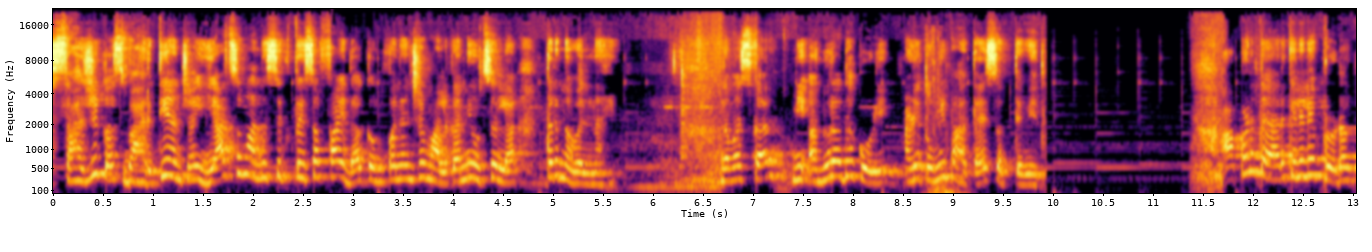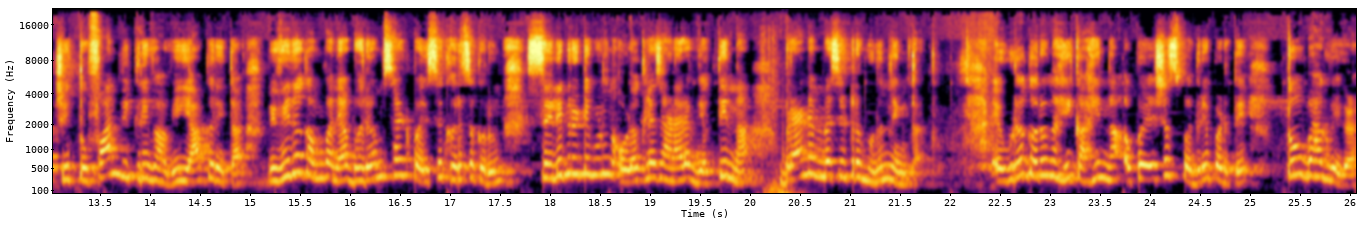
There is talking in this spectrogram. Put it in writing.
साहजिकच भारतीयांच्या याच मानसिकतेचा फायदा कंपन्यांच्या मालकांनी उचलला तर नवल नाही. नमस्कार मी अनुराधा कोळी आणि तुम्ही पाहताय सत्यवेद आपण तयार केलेले प्रोडक्टची तुफान विक्री व्हावी याकरिता विविध कंपन्या भरमसाठ पैसे खर्च करून सेलिब्रिटी म्हणून ओळखल्या जाणाऱ्या व्यक्तींना ब्रँड अँबॅसिडर म्हणून नेमतात. एवढं करूनही काहींना अपयशच पदरी पडते तो भाग वेगळा.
